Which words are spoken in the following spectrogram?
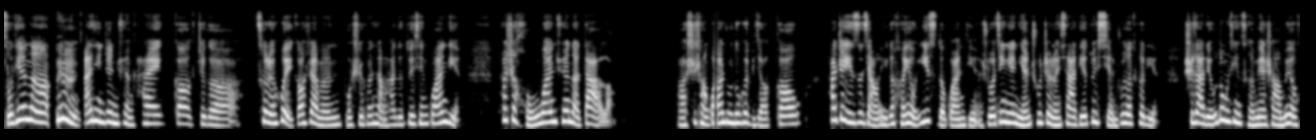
昨天呢，安信证券开高这个策略会，高善文博士分享他的最新观点。他是宏观圈的大佬啊，市场关注度会比较高。他这一次讲了一个很有意思的观点，说今年年初这轮下跌最显著的特点是在流动性层面上没有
